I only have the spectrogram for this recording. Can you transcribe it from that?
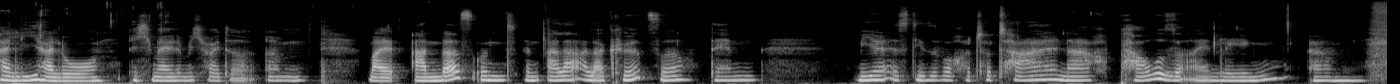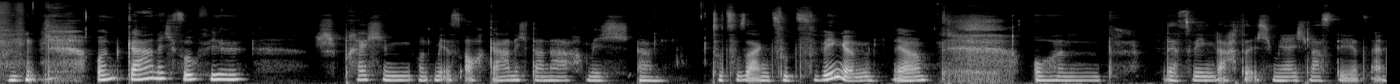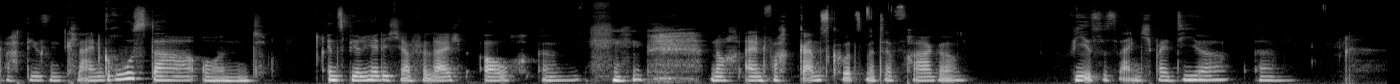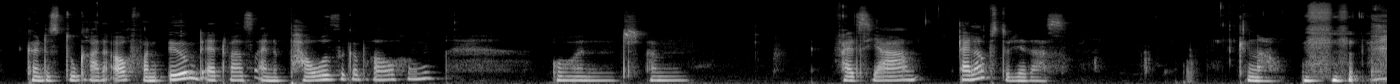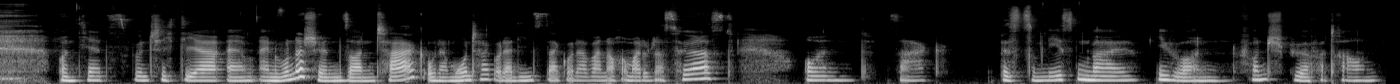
Hallo, ich melde mich heute ähm, mal anders und in aller aller Kürze, denn mir ist diese Woche total nach Pause einlegen ähm, und gar nicht so viel sprechen und mir ist auch gar nicht danach, mich ähm, sozusagen zu zwingen, ja. Und deswegen dachte ich mir, ich lasse dir jetzt einfach diesen kleinen Gruß da und inspiriere dich ja vielleicht auch ähm, noch einfach ganz kurz mit der Frage, wie ist es eigentlich bei dir? Ähm, könntest du gerade auch von irgendetwas eine Pause gebrauchen? Und ähm, falls ja, erlaubst du dir das? Genau. Und jetzt wünsche ich dir ähm, einen wunderschönen Sonntag oder Montag oder Dienstag oder wann auch immer du das hörst. Und sag bis zum nächsten Mal, Yvonne von Spürvertrauen.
